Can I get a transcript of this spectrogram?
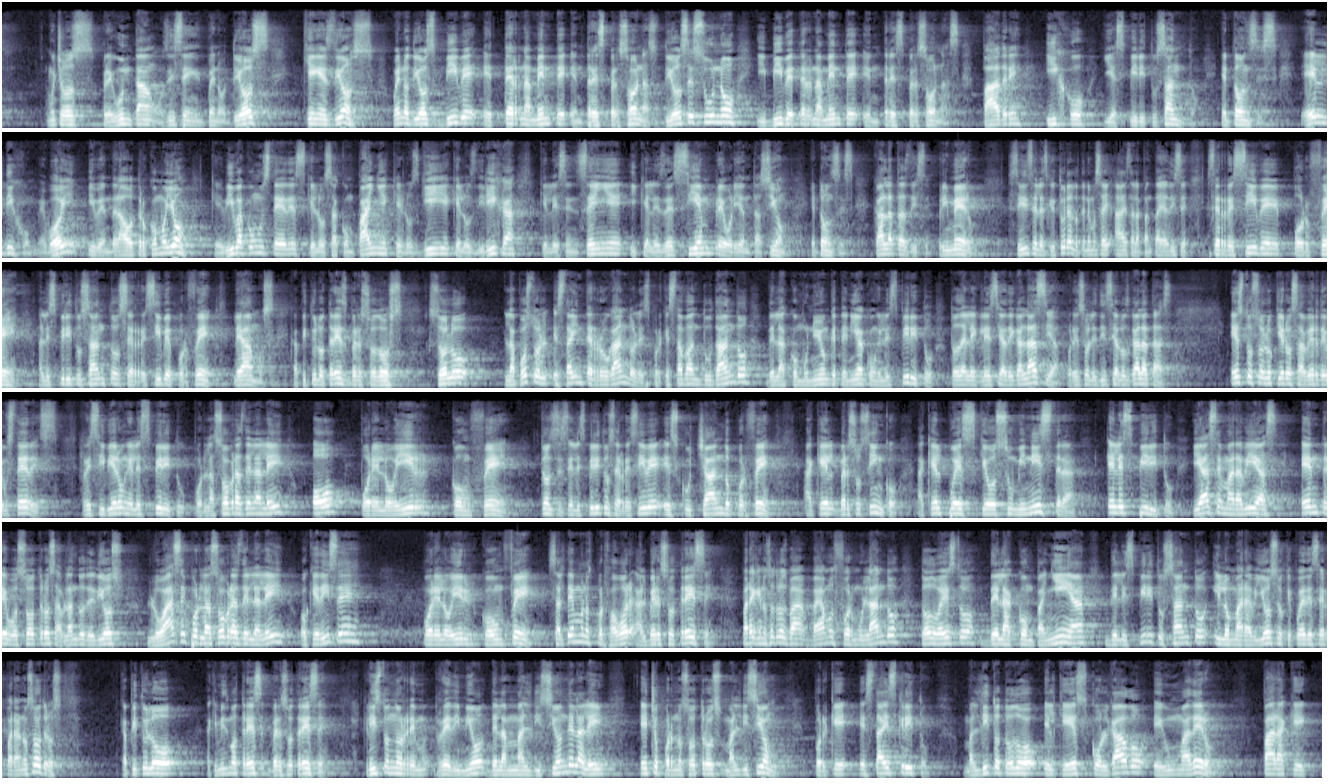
Muchos preguntan o dicen, bueno, Dios, ¿quién es Dios? Bueno, Dios vive eternamente en tres personas. Dios es uno y vive eternamente en tres personas. Padre, Hijo y Espíritu Santo. Entonces, Él dijo, me voy y vendrá otro como yo, que viva con ustedes, que los acompañe, que los guíe, que los dirija, que les enseñe y que les dé siempre orientación. Entonces, Gálatas dice, primero, si dice la escritura, lo tenemos ahí, ah, está en la pantalla, dice, se recibe por fe, al Espíritu Santo se recibe por fe. Leamos, capítulo 3, verso 2. Solo el apóstol está interrogándoles porque estaban dudando de la comunión que tenía con el Espíritu, toda la iglesia de Galacia. Por eso les dice a los Gálatas, esto solo quiero saber de ustedes. ¿Recibieron el Espíritu por las obras de la ley o por el oír con fe? Entonces el Espíritu se recibe escuchando por fe. Aquel, verso 5, aquel pues que os suministra el Espíritu y hace maravillas entre vosotros, hablando de Dios, ¿lo hace por las obras de la ley o qué dice? Por el oír con fe. Saltémonos por favor al verso 13 para que nosotros vayamos formulando todo esto de la compañía del Espíritu Santo y lo maravilloso que puede ser para nosotros capítulo, aquí mismo 3, verso 13. Cristo nos redimió de la maldición de la ley, hecho por nosotros maldición, porque está escrito, maldito todo el que es colgado en un madero, para que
